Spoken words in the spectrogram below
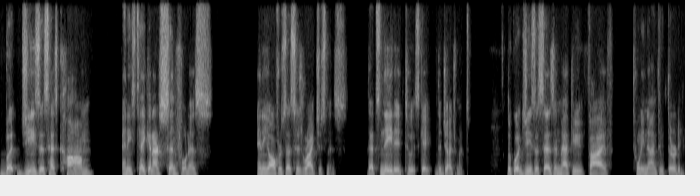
But Jesus has come and he's taken our sinfulness and he offers us his righteousness that's needed to escape the judgment. Look what Jesus says in Matthew 5 29 through 30.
